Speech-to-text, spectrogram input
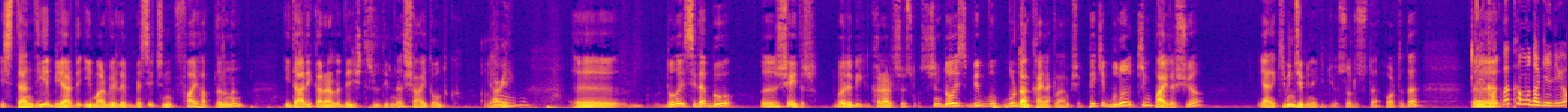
istendiği bir yerde imar verilebilmesi için fay hatlarının idari kararlı değiştirildiğine şahit olduk. Yani, Tabii. E, dolayısıyla bu e, şeydir. Böyle bir karar söz konusu. Şimdi dolayısıyla bir, bu, buradan kaynaklanan bir şey. Peki bunu kim paylaşıyor? Yani kimin cebine gidiyor sorusu da ortada. Ee, akla kamu da geliyor.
